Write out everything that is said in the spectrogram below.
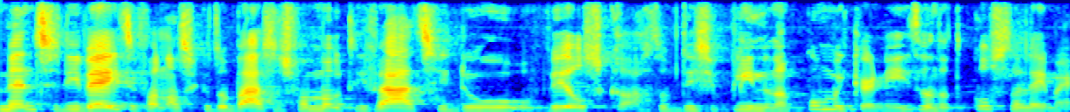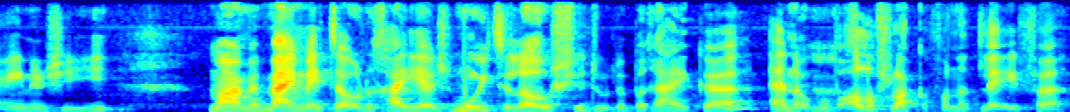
mensen die weten van als ik het op basis van motivatie doe, of wilskracht of discipline, dan kom ik er niet, want dat kost alleen maar energie. Maar met mijn methode ga je juist moeiteloos je doelen bereiken. En ook Ja. op alle vlakken van het leven.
